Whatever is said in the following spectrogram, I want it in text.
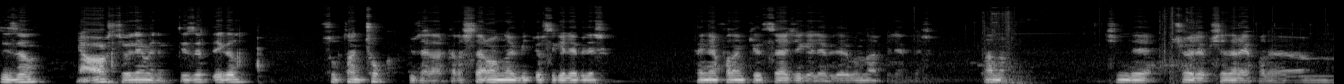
Diesel ya söylemedim. Desert Eagle Sultan çok güzel arkadaşlar. Onların videosu gelebilir. Fener falan kilit sadece gelebilir. Bunlar gelebilir. Tamam. Şimdi şöyle bir şeyler yapalım.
